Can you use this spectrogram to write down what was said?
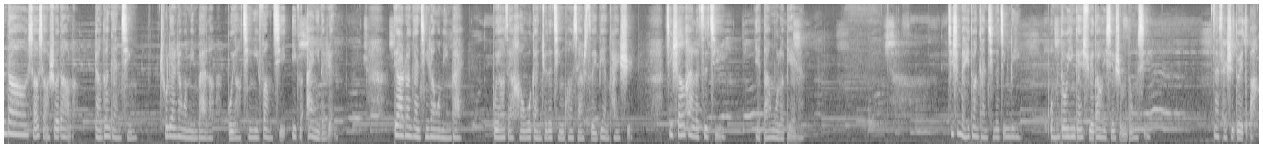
看到小小说到了两段感情，初恋让我明白了，不要轻易放弃一个爱你的人。第二段感情让我明白，不要在毫无感觉的情况下随便开始，既伤害了自己，也耽误了别人。其实每一段感情的经历，我们都应该学到一些什么东西，那才是对的吧？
